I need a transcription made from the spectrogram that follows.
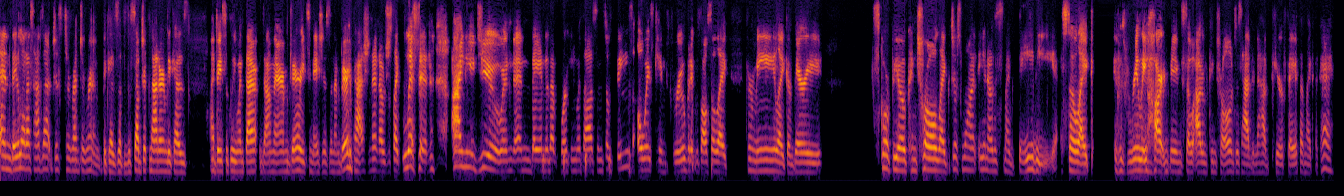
and they let us have that just to rent a room because of the subject matter and because I basically went that, down there. I'm very tenacious and I'm very passionate. And I was just like, listen, I need you. And and they ended up working with us. And so things always came through, but it was also like for me, like a very Scorpio control, like just want, you know, this is my baby. So like it was really hard being so out of control and just having to have pure faith. I'm like, okay,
